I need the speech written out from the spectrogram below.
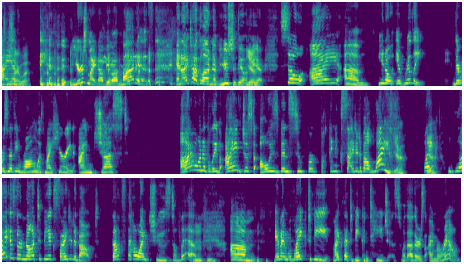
I am, Sorry, what? yours might not be loud, mine is. And I talk loud enough, you should be able Yeah. to hear. So I um, you know, it really there was nothing wrong with my hearing. I'm just I want to believe I've just always been super fucking excited about life. Yeah. Like, Yeah. what is there not to be excited about? That's how I choose to live. Mhm. Um, and I would like to be like that to be contagious with others I'm around.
